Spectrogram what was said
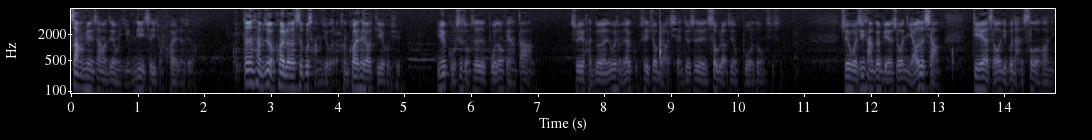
账面上的这种盈利是一种快乐，对吧？但是他们这种快乐是不长久的，很快它要跌回去，因为股市总是波动非常大的，所以很多人为什么在股市里赚不了钱，就是受不了这种波动。其实，所以我经常跟别人说，你要是想跌的时候你不难受的话，你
